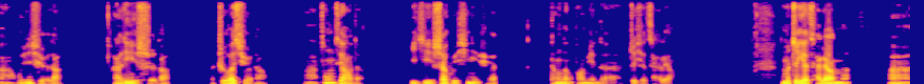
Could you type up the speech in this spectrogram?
啊文学的啊历史的哲学的啊宗教的以及社会心理学等等方面的这些材料。那么这些材料呢啊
